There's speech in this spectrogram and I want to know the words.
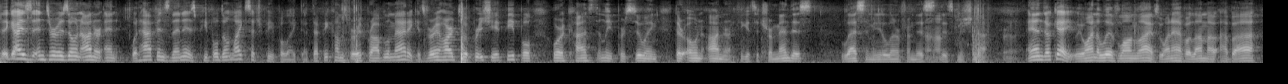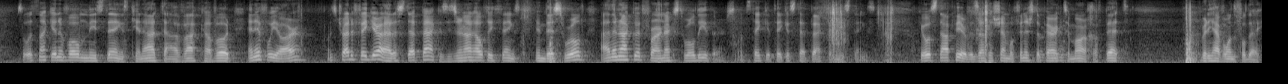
the guy's into his own honor, and what happens then is people don't like such people like that. That becomes very problematic. It's very hard to appreciate people who are constantly pursuing their own honor. I think it's a tremendous lesson we need to learn from this Uh-huh. this Mishnah. And okay, we want to live long lives. We want to have olam haba. So let's not get involved in these things. Kinat, ta'ava, kavod. And if we are, let's try to figure out how to step back because these are not healthy things in this world, and they're not good for our next world either. So let's take a, take a step back from these things. Okay, we'll stop here. B'ezrat Hashem, we'll finish the parak tomorrow. Chaf bet. Everybody have a wonderful day.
